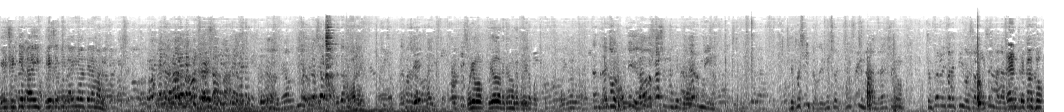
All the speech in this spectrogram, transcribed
Quédese quieto ahí, quédese quieto ahí, levante la mano. Cubrimos, cuidado que tenemos que cubrir la puerta. Están Despacito, no soy, no soy malandra, eh, soy chofer de colectivo soy, no soy malandra. Entre, caso.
